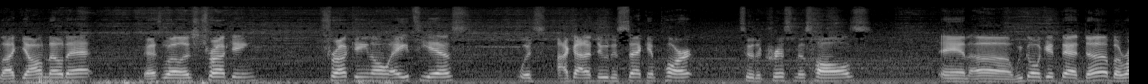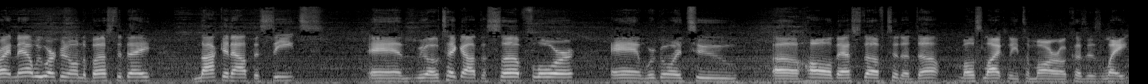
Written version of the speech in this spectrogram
like y'all know that, as well as trucking, trucking on ATS, which I gotta do the second part to the Christmas hauls. And uh, we're gonna get that done. But right now we're working on the bus today knocking out the seats and we're to take out the subfloor and we're going to uh, haul that stuff to the dump most likely tomorrow because it's late.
